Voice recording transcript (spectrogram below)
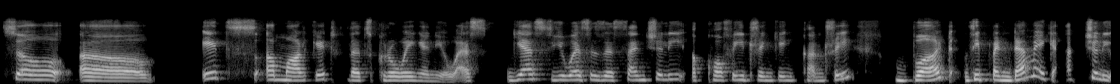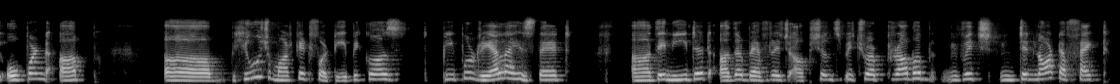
So uh, it's a market that's growing in us yes us is essentially a coffee drinking country but the pandemic actually opened up a huge market for tea because people realized that uh, they needed other beverage options which were probably which did not affect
